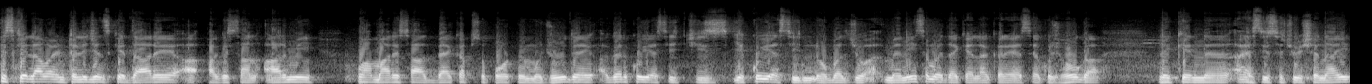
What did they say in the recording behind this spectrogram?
اس کے علاوہ انٹیلیجنس کے ادارے پاکستان آرمی وہ ہمارے ساتھ بیک اپ سپورٹ میں موجود ہیں۔ اگر کوئی ایسی چیز یا کوئی ایسی نوبت جو میں نہیں سمجھتا کہ اللہ کرے، ایسا کچھ ہوگا، لیکن ایسی سچویشن آئی۔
